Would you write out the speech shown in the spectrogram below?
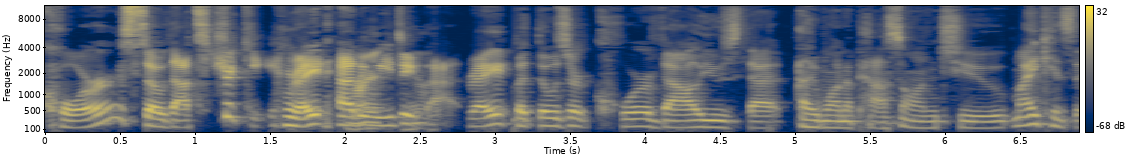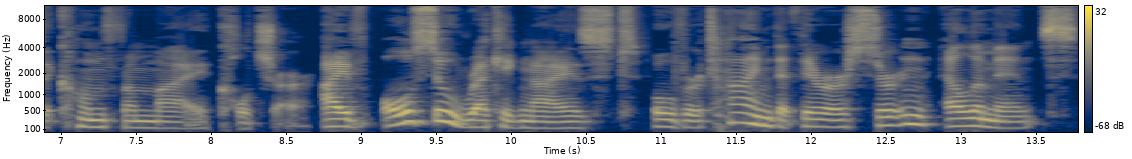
core. So that's tricky, right? How right, do we do yeah. that? Right. But those are core values that I want to pass on to my kids that come from my culture. I've also recognized over time that there are certain elements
